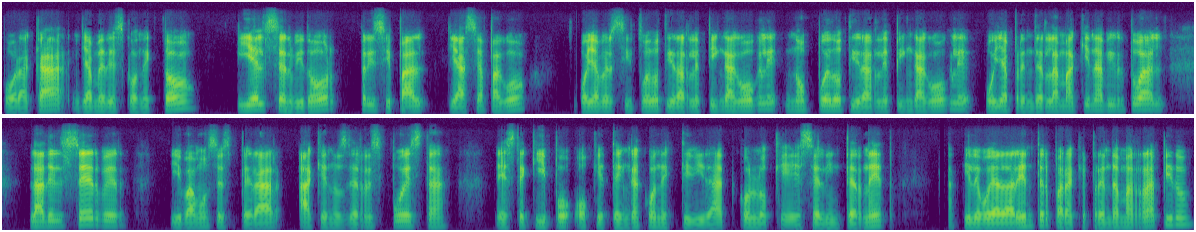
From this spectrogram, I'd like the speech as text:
Por acá ya me desconectó y el servidor principal ya se apagó. Voy a ver si puedo tirarle ping a Google. No puedo tirarle ping a Google. Voy a prender la máquina virtual, la del server, y vamos a esperar a que nos dé respuesta este equipo o que tenga conectividad con lo que es el Internet. Aquí le voy a dar Enter para que prenda más rápido.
